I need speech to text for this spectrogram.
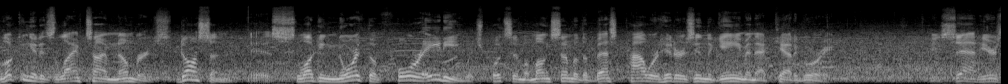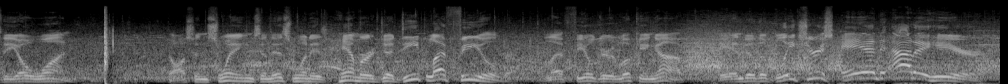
Looking at his lifetime numbers, Dawson slugging north of 480, which puts him among some of the best power hitters in the game in that category. He's set. Here's the 0-1. Dawson swings, and this one is hammered to deep left field. Left fielder looking up into the bleachers and out of here.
